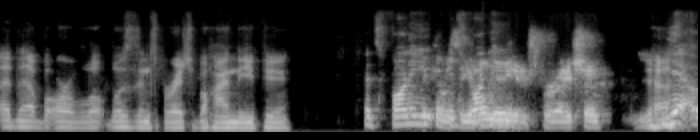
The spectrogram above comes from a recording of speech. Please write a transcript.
uh, and then- or what was the inspiration behind the EP? It's funny I think that was it's the funny only inspiration. Yeah. yeah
